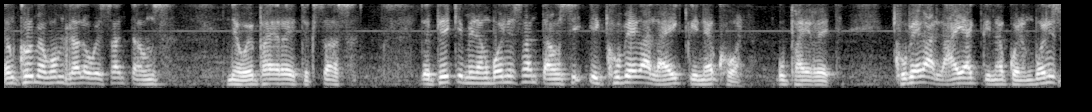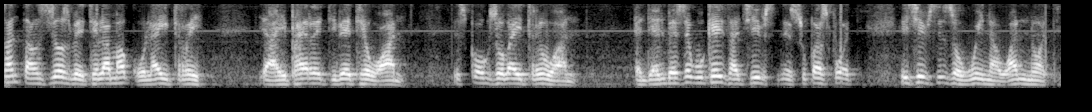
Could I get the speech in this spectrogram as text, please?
engikhulume ngomdlalo we-sundowns newe-pirate kusasa. The big mina ngibona i-sundowns ichubeka la igcine khona kupirate ichubeka la yagcina khona. Ngibona i-sundowns iyozibethela amagoli ayi-three. Ya ipirate ibethe one. Isikore kuzoba yi-three one. And then bese ku-kaizer chiefs ne-super sport i-chiefs izokuwina one not.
